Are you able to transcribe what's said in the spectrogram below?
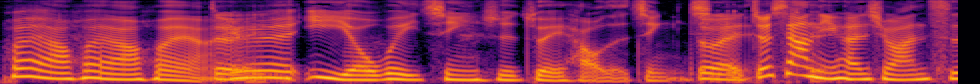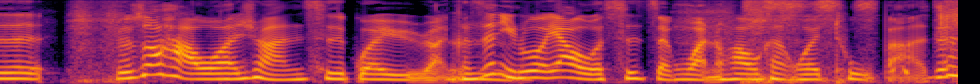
会啊，会啊，会啊，对，因为意犹未尽是最好的境界。对，就像你很喜欢吃，比如说好，我很喜欢吃鲑鱼卵，可是你如果要我吃整碗的话，我可能会吐吧，就是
